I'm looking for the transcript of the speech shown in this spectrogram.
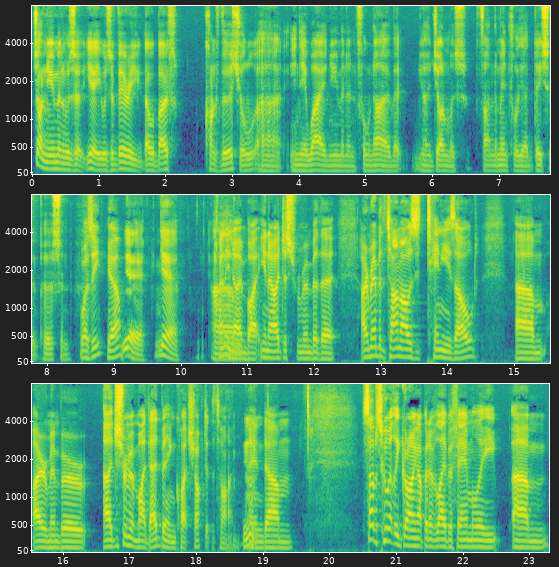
John Newman was a yeah, he was a very they were both controversial uh, in their way, Newman and Phuong Ngo, but you know John was fundamentally a decent person. Was he? Yeah. Yeah, yeah. Only Um, known by you know. I just remember the. I remember the time I was ten years old. Um, I remember. I just remember my dad being quite shocked at the time, Hmm. and um, subsequently growing up in a Labor family, um,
